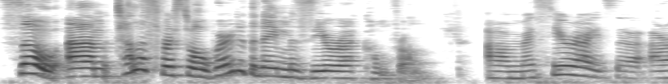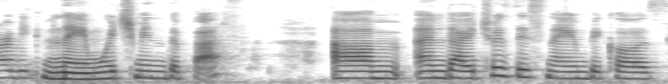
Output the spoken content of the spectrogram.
So, um, tell us first of all, where did the name Masira come from? Uh, Masira is an Arabic name which means the path. Um, and I chose this name because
